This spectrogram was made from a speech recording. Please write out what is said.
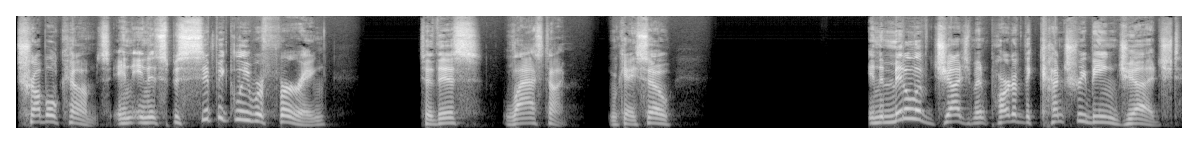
trouble comes. And, and it's specifically referring to this last time. Okay, so in the middle of judgment, part of the country being judged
